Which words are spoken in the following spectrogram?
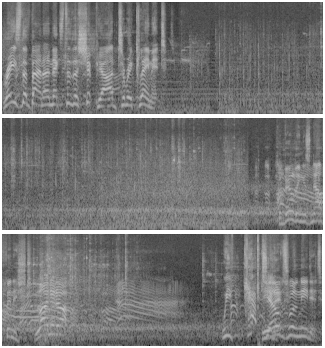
Raise the banner next to the shipyard to reclaim it. The building is now finished. Line it up! We've captured The it. elves will need it.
